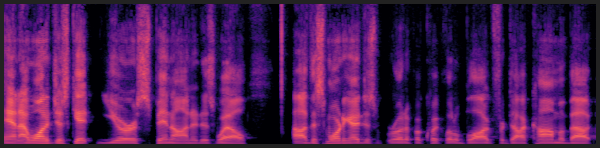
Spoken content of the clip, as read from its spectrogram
and I want to just get your spin on it as well. Uh, this morning, I just wrote up a quick little blog for .com about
